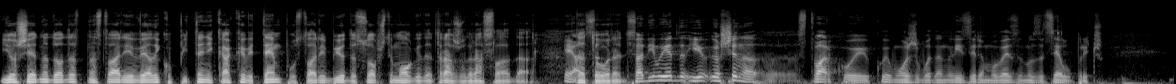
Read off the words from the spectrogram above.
još jedna dodatna stvar je veliko pitanje kakav je tempo u stvari bio da su uopšte mogli da tražu od Rasela da, e, da to sad, uradi. Sad ima jedna, još jedna uh, stvar koju, koju možemo da analiziramo vezano za celu priču. Uh,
